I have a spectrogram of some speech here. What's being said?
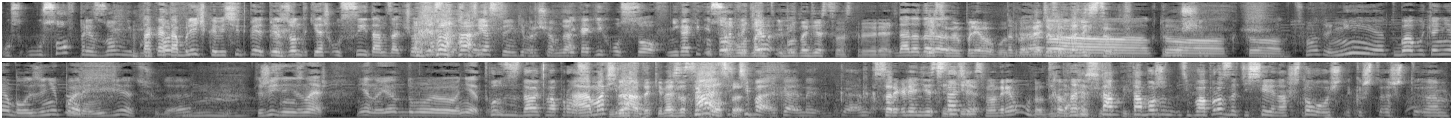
Усов в пресс-зоне не будет. Такая Только табличка висит перед пресс-зоной, такие, знаешь, усы там зачем. девствен- Девственники причем, да. Никаких усов. Никаких усов. и будут на девственность проверять. Да-да-да. Девственную плеву будут проверять «Да, журналистов. Кто, кто? Смотри, нет, бабу у тебя не было, извини, парень, иди отсюда. А. Ты жизни не знаешь. Не, ну я думаю, нет. Будут задавать вопросы. А Максим... Да, таки, знаешь, А, засыпался. ти- типа, к- к- 40 лет девственники Кстати, не смотрел? Там, знаешь, там, там можно типа вопрос задать из серии, на что, что- что, эм,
